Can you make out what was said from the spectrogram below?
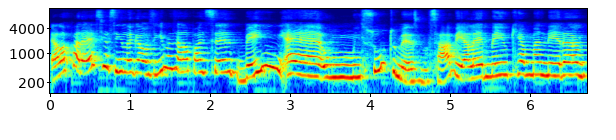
Ela parece assim legalzinha, mas ela pode ser bem é, um insulto mesmo, sabe? Ela é meio que a maneira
